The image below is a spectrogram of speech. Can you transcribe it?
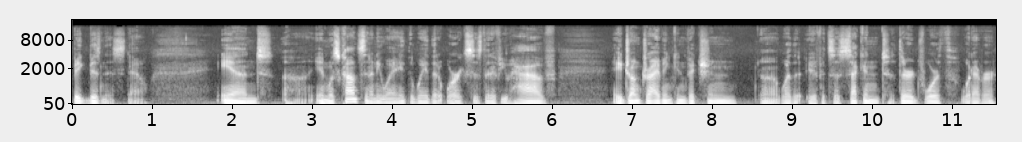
big business now. And uh, in Wisconsin, anyway, the way that it works is that if you have a drunk driving conviction, uh, whether if it's a second, third, fourth, whatever,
